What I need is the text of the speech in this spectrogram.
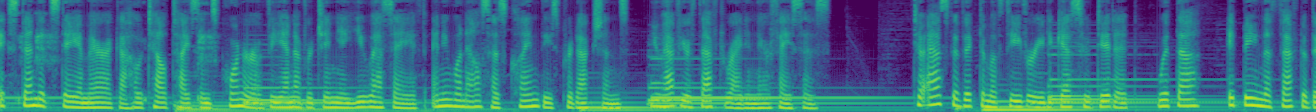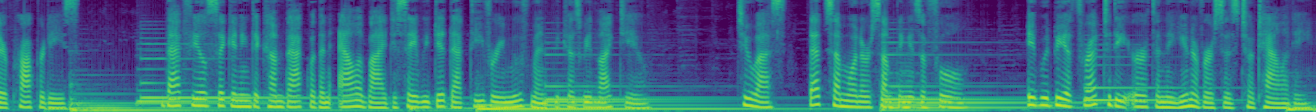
Extended Stay America Hotel Tysons Corner of Vienna, Virginia, USA. If anyone else has claimed these productions, you have your theft right in their faces. To ask a victim of thievery to guess who did it, with the, it being the theft of their properties. That feels sickening to come back with an alibi to say we did that thievery movement because we liked you. To us, that someone or something is a fool. It would be a threat to the earth and the universe's totality.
